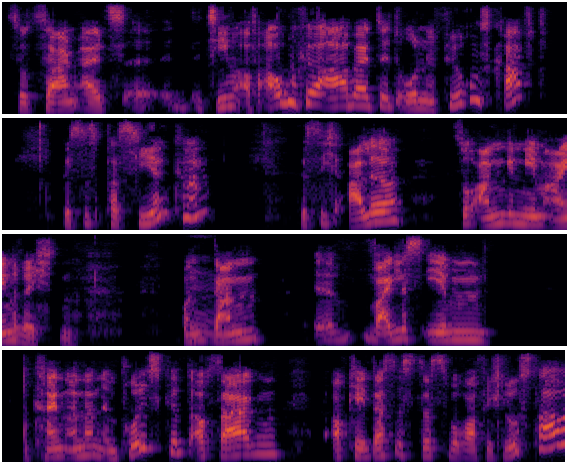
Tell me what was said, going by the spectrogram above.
sozusagen als äh, Team auf Augenhöhe arbeitet, ohne Führungskraft, dass es passieren kann, dass sich alle so angenehm einrichten. Und mhm. dann, äh, weil es eben keinen anderen Impuls gibt, auch sagen, okay, das ist das, worauf ich Lust habe.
